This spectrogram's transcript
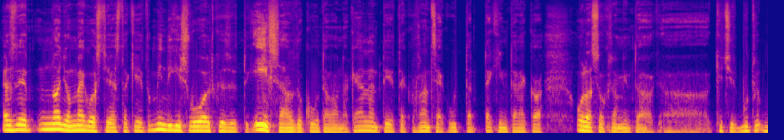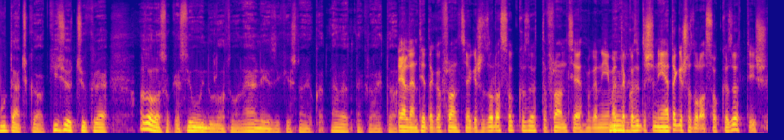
ezért nagyon megosztja ezt a két, mindig is volt közöttük, évszázadok óta vannak ellentétek, a franciák úgy tekintenek a olaszokra, mint a, a kicsit but, butácska kisöccsükre, az olaszok ezt jó indulatúan elnézik, és nagyokat nevetnek rajta. Ellentétek a franciák és az olaszok között, a franciák meg a németek között, és a németek és az olaszok között is?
